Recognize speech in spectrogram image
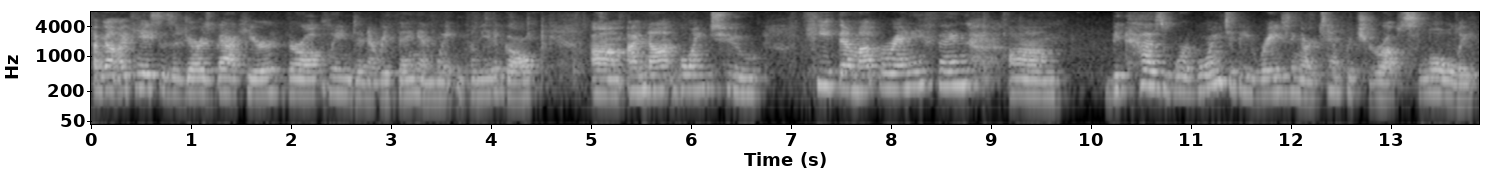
I've got my cases of jars back here. They're all cleaned and everything and waiting for me to go. Um, I'm not going to heat them up or anything um, because we're going to be raising our temperature up slowly.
